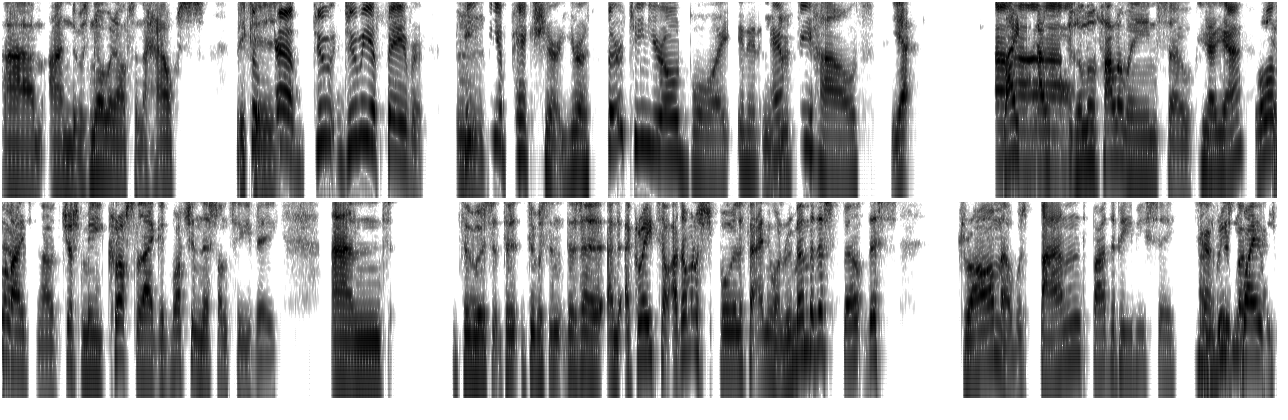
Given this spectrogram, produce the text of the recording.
um, and there was no one else in the house because so Kev, do do me a favor. Paint Mm, me a picture. You're a 13 year old boy in an Mhm. empty house. yeah, lights out Uh, because I love Halloween. So yeah, yeah. all the yeah. lights out, just me cross-legged watching this on TV, and there was there, was there's a a great I don't want to spoil it for anyone. Remember this film this drama was banned by the BBC, and the reason why it was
